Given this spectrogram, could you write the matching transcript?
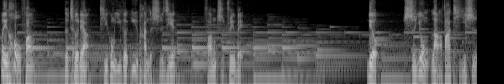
为后方的车辆提供一个预判的时间，防止追尾。六，使用喇叭提示。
